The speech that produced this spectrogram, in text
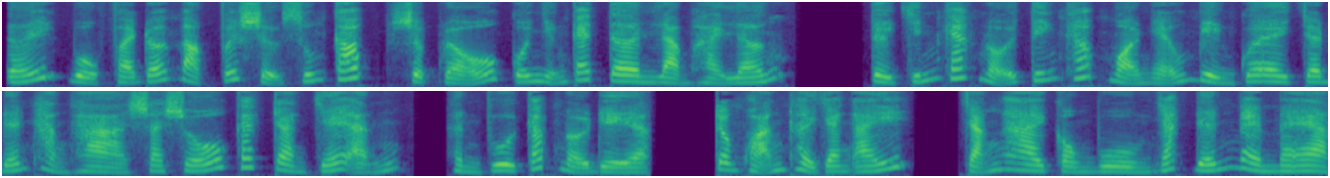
tới buộc phải đối mặt với sự xuống cấp, sụp đổ của những cái tên làm hài lớn. Từ chính các nổi tiếng khắp mọi nẻo miền quê cho đến hàng hà sa số các trang chế ảnh, hình vui cấp nội địa. Trong khoảng thời gian ấy, chẳng ai còn buồn nhắc đến meme,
